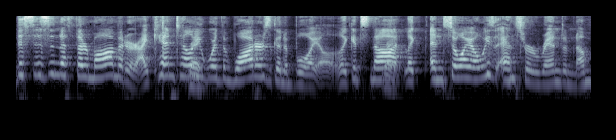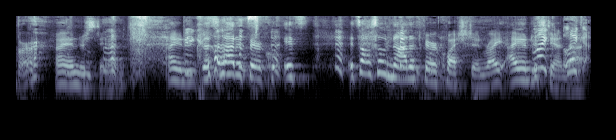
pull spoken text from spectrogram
this isn't a thermometer. I can't tell you where the water's going to boil. Like it's not Right. like and so I always answer a random number. I understand. I under- that's not a fair. Because- It's it's also not a fair question, right? I understand like that.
